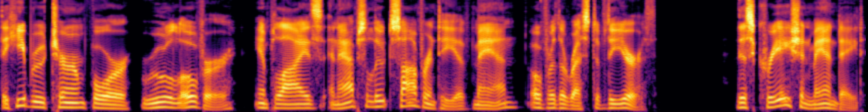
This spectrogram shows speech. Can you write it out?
The Hebrew term for rule over implies an absolute sovereignty of man over the rest of the earth. This creation mandate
